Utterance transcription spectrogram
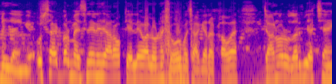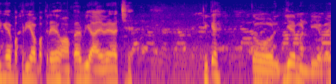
मिल जाएँगे। उस साइड पर मैं इसलिए नहीं जा रहा हूँ, केले वालों ने शोर मचा के रखा हुआ है। जानवर उधर भी अच्छे आएँगे, बकरियाँ बकरे वहाँ पर भी आए हुए हैं अच्छे। ठीक है? तो ये मंडी है भाई।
